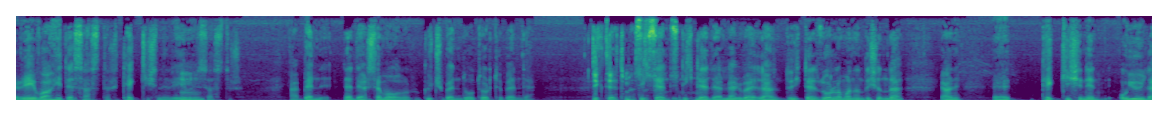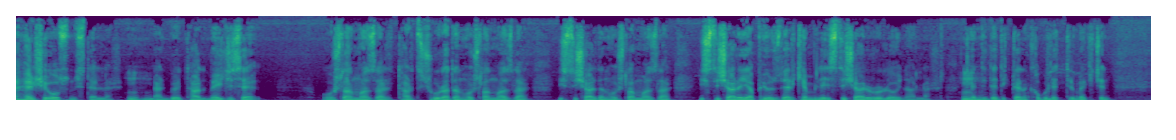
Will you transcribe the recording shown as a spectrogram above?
rey vahid esastır. Tek kişinin reyi Hı hı. esastır. Ya ben ne dersem o olur. Güç bende, otorite bende. Dikte etmez. Dikte, dikte ederler ve yani dikte zorlamanın dışında yani e, tek kişinin oyuyla her şey olsun isterler. Hı hı. Yani böyle tar- meclise hoşlanmazlar. Tartış şuradan hoşlanmazlar. istişareden hoşlanmazlar. İstişare yapıyoruz derken bile istişare rolü oynarlar. Hı. Kendi dediklerini kabul ettirmek için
